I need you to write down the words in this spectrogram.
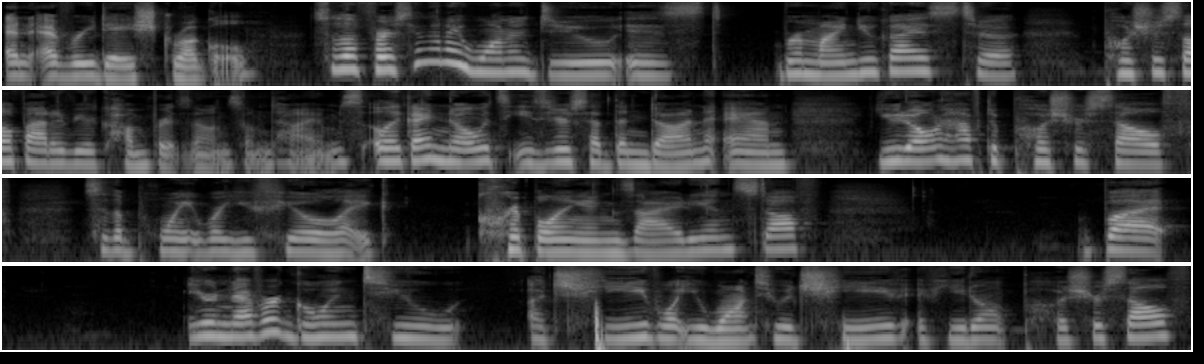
an everyday struggle. So, the first thing that I want to do is remind you guys to push yourself out of your comfort zone sometimes. Like, I know it's easier said than done, and you don't have to push yourself to the point where you feel like crippling anxiety and stuff, but you're never going to achieve what you want to achieve if you don't push yourself.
